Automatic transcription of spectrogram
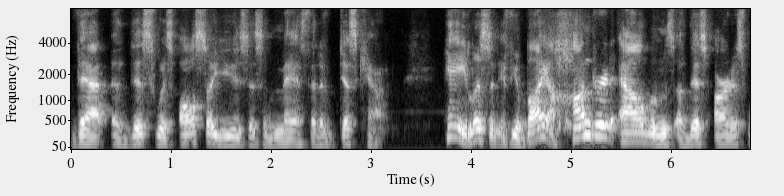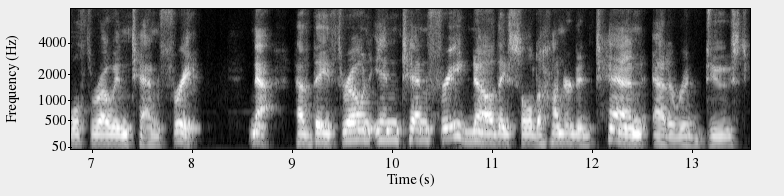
that this was also used as a method of discounting hey, listen, if you buy 100 albums of this artist, we'll throw in 10 free. Now, have they thrown in 10 free? No, they sold 110 at a reduced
